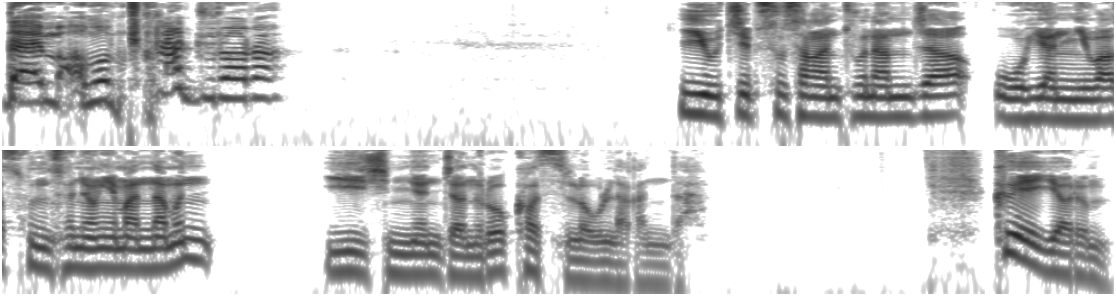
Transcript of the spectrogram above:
내 마음은 편한 줄 알아? 이웃집 수상한 두 남자 오현이와 손선영의 만남은 20년 전으로 거슬러 올라간다. 그해 여름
